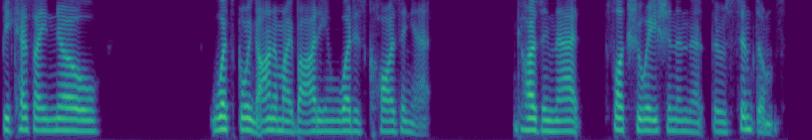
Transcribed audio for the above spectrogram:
because I know what's going on in my body and what is causing it, causing that fluctuation and that those symptoms.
